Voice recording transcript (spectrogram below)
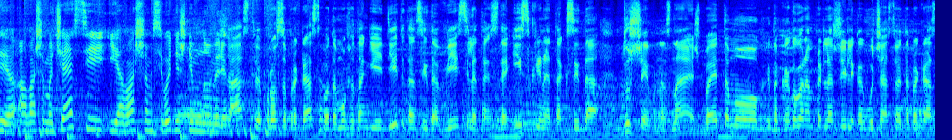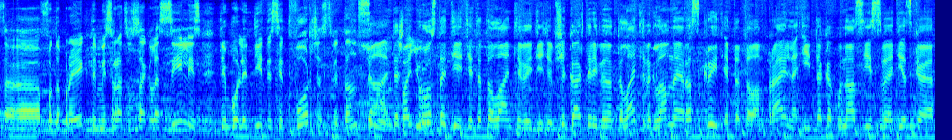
Расскажите о вашем участии и о вашем сегодняшнем номере. Участвие просто прекрасно, потому что там, где дети, там всегда весело, там всегда искренне, так всегда душевно, знаешь. Поэтому, когда, как только нам предложили как бы, участвовать в этом прекрасном э, фотопроекте, мы сразу согласились, тем более дети все творчестве, танцуют, Да, это же не поют. просто дети, это талантливые дети. Вообще каждый ребенок талантливый, главное раскрыть этот талант, правильно? И так как у нас есть своя детская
